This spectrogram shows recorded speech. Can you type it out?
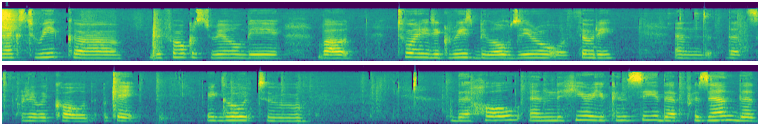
next week uh, the forecast will be about 20 degrees below zero or 30 and that's really cold. Okay we go to the hall and here you can see the present that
